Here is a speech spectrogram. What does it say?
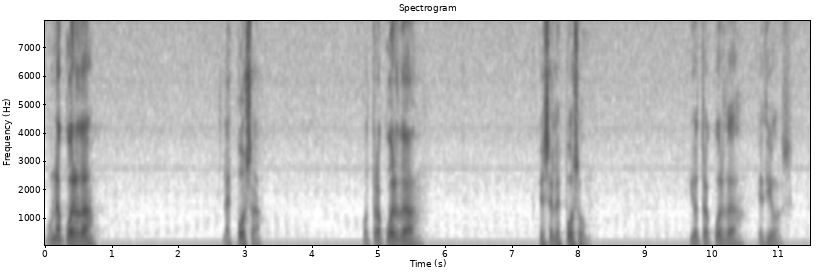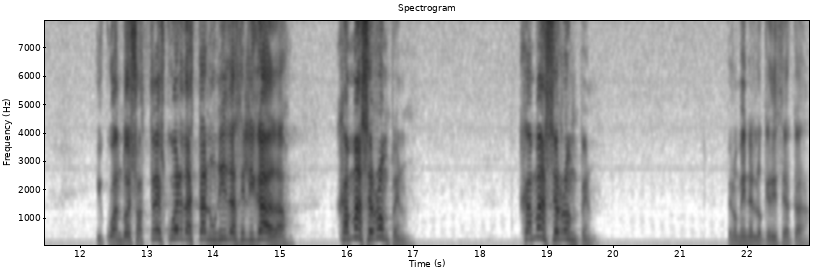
Una cuerda, la esposa. Otra cuerda es el esposo. Y otra cuerda es Dios. Y cuando esas tres cuerdas están unidas y ligadas, jamás se rompen. Jamás se rompen. Pero miren lo que dice acá.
